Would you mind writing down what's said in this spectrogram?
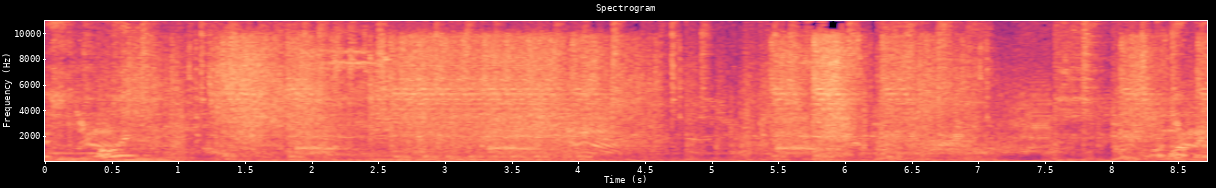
On, baby?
